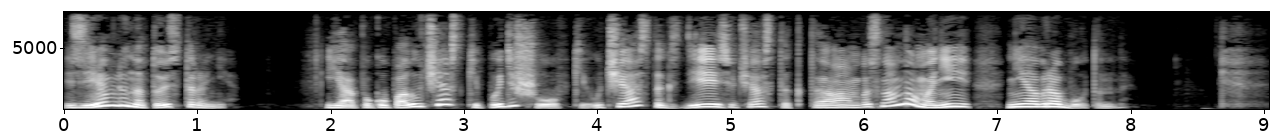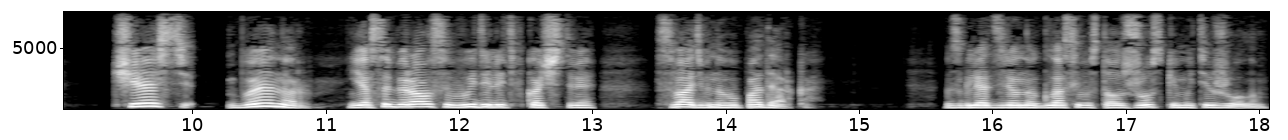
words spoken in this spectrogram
землю на той стороне. Я покупал участки по дешевке. Участок здесь, участок там. В основном они не обработаны. Часть Беннер я собирался выделить в качестве свадебного подарка. Взгляд зеленых глаз его стал жестким и тяжелым.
